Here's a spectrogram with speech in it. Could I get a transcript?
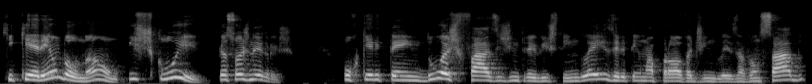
que, querendo ou não, exclui pessoas negras. Porque ele tem duas fases de entrevista em inglês, ele tem uma prova de inglês avançado,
